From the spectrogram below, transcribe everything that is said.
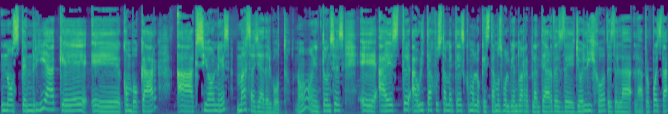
nos tendría que eh, convocar a acciones más allá del voto, ¿no? Entonces, eh, a este, ahorita justamente es como lo que estamos volviendo a replantear desde Yo Elijo, desde la, la propuesta,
